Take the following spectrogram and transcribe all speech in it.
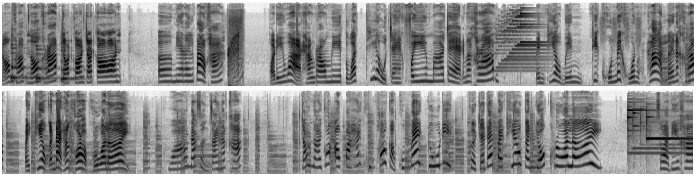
น้องครับน้องครับ จอดก่อนจอดก่อน เออมีอะไรหรือเปล่าคะพอดีว่าทางเรามีตั๋วเที่ยวแจกฟรีมาแจกนะครับ เป็นเที่ยวบินที่คุณไม่ควรพลาดเลยนะครับ ไปเที่ยวกันได้ทั้งครอบครัวเลย ว้าวน่าสนใจนะคะ เจ้านายก็เอาไปให้คุณพ่อกับคุณแม่ดูดิเผื่อจะได้ไปเที่ยวกันยกครัวเลย วัสดีค่ะ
